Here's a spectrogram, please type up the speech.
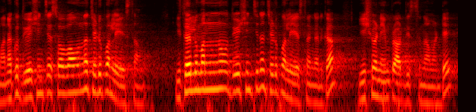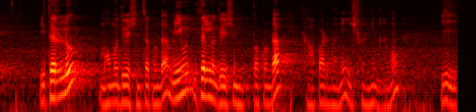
మనకు ద్వేషించే స్వభావం ఉన్న చెడు పనులు చేస్తాము. ఇతరులు మనను ద్వేషించినా చెడు పనులు చేస్తాం కనుక ఈశ్వరుని ఏం ప్రార్థిస్తున్నామంటే ఇతరులు మమ్మ ద్వేషించకుండా మేము ఇతరులను ద్వేషింపకుండా కాపాడమని ఈశ్వరుని మనము ఈ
